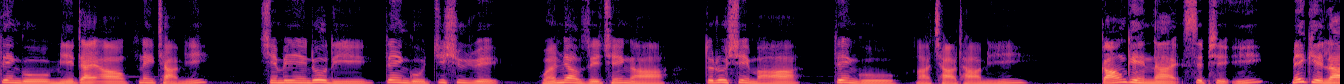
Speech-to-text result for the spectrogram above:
တင့်ကိုမြေတိုင်အောင်နှိမ့်ချမည်။ရှင်ဘရင်တို့သည်တင့်ကိုကြည့်ရှု၍ဝမ်းမြောက်စေခြင်းကသူတို့ရှေ့မှတင့်ကိုငါချထားမည်။ကောင်းကင်၌စစ်ဖြစ်၏မိခေလာ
